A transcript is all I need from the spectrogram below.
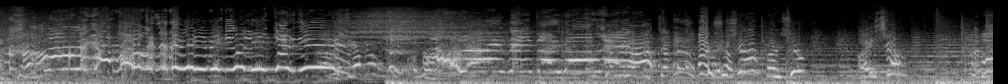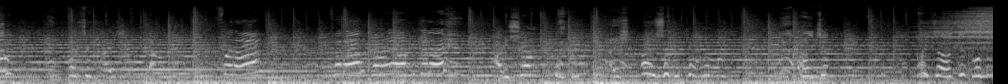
अच्छा मामा क्या करो किसी ने मेरी वीडियो लीक कर दी। मामा ऐसे ही कर दो मेरा बच्चा। आयशा आयशा आयशा आयशा आयशा आयशा को क्या हुआ आयशा आयशा आके खोलो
